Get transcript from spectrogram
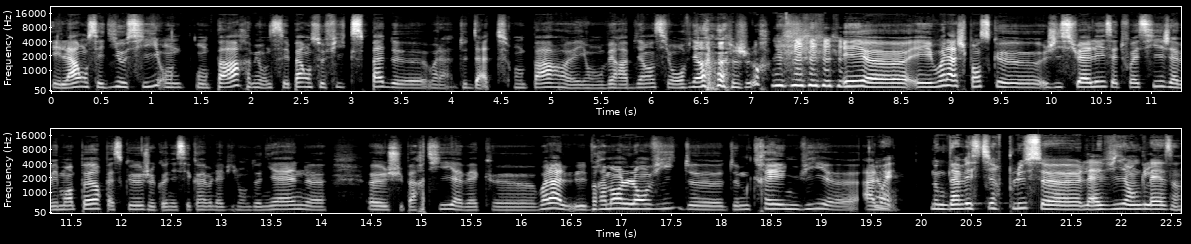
et là, on s'est dit aussi, on, part, mais on ne sait pas, on se fixe pas de voilà de date. On part et on verra bien si on revient un jour. et, voilà, je pense que j'y suis allée cette fois-ci. J'avais moins peur parce que je connaissais quand même la vie londonienne. je suis partie avec voilà vraiment l'envie de, me créer une vie à Londres. Donc d'investir plus la vie anglaise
